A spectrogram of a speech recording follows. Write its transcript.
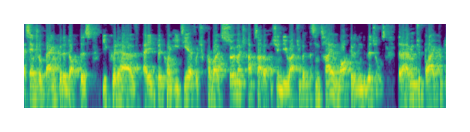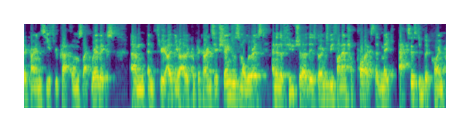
a central bank could adopt this. You could have a Bitcoin ETF, which provides so much upside opportunity, right? You've got this entire market of individuals that are having to buy cryptocurrency through platforms like Revix, um, and through other, other cryptocurrency exchanges and all the rest. And in the future, there's going to be financial products that make access to Bitcoin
